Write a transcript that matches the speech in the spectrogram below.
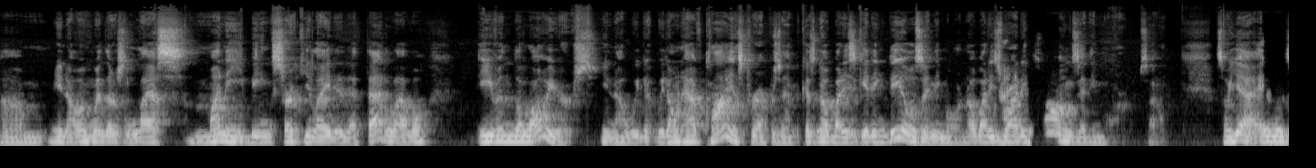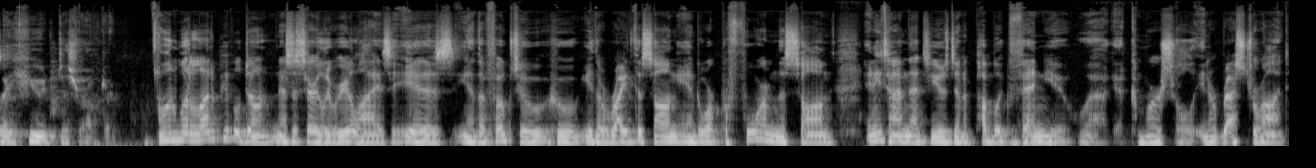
Um, you know, and when there's less money being circulated at that level, even the lawyers, you know, we, we don't have clients to represent because nobody's getting deals anymore. Nobody's right. writing songs anymore. So, so yeah, it was a huge disruptor. Well, and what a lot of people don't necessarily realize is, you know, the folks who who either write the song and or perform the song, anytime that's used in a public venue, uh, a commercial, in a restaurant,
